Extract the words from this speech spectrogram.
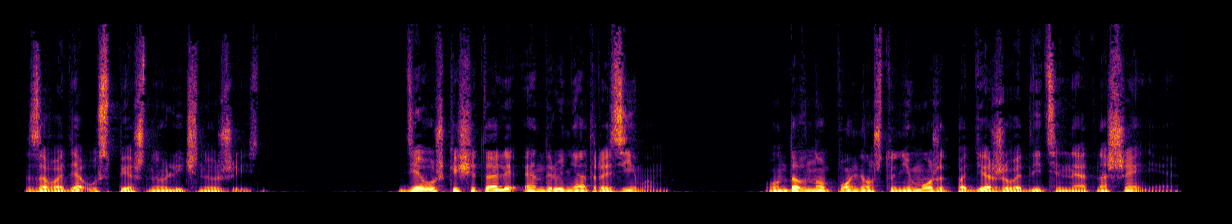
заводя успешную личную жизнь. Девушки считали Эндрю неотразимым. Он давно понял, что не может поддерживать длительные отношения,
